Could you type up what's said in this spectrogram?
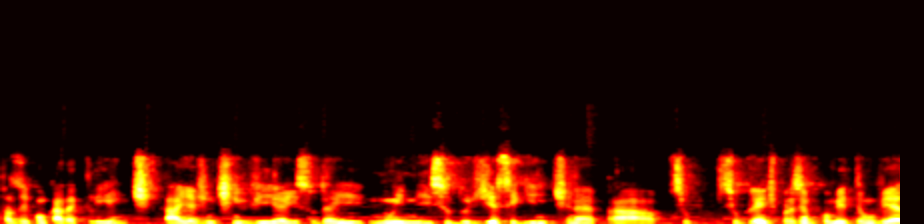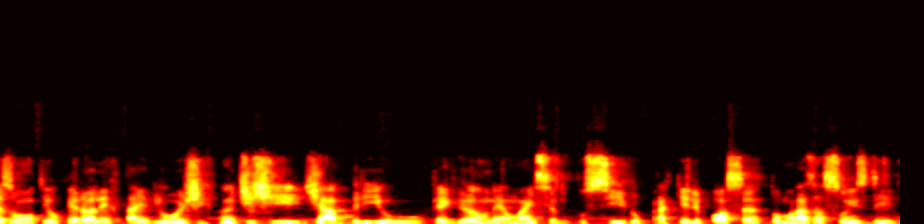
fazer com cada cliente. Tá? E a gente envia isso daí no início do dia seguinte, né? Para se, se, o cliente, por exemplo, cometeu um viés ontem, eu quero alertar ele hoje antes de, de abrir o pregão, né? O mais cedo possível para que ele possa tomar as ações dele.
